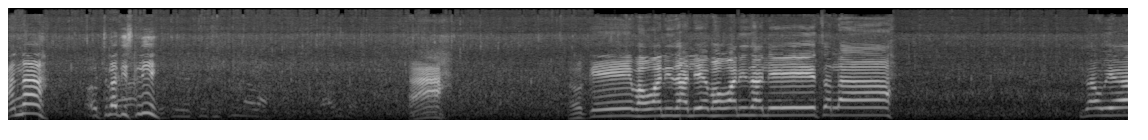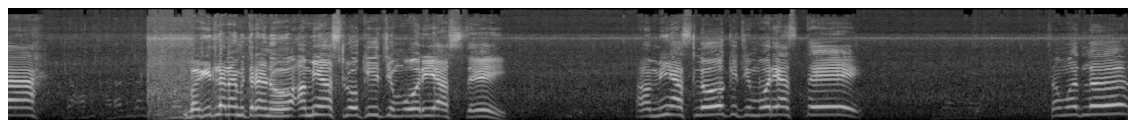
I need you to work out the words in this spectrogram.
अण्णा तुला दिसली? आ. ओके भवानी झाली भवानी झाली. चला. जाऊया. बघितलं ना मित्रांनो आम्ही असलो की चिंबोरी असते. आम्ही असलो की चिंबोरी असते. समजलं?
